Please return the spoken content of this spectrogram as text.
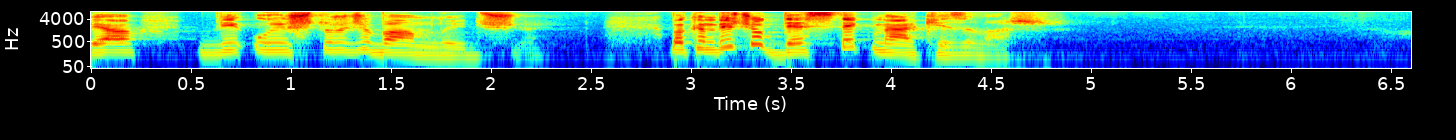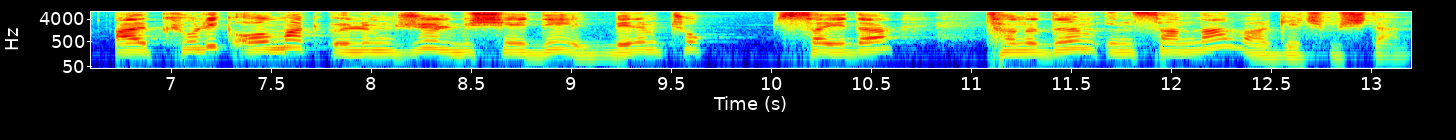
veya bir uyuşturucu bağımlılığı düşünün. Bakın birçok destek merkezi var. Alkolik olmak ölümcül bir şey değil. Benim çok sayıda tanıdığım insanlar var geçmişten.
